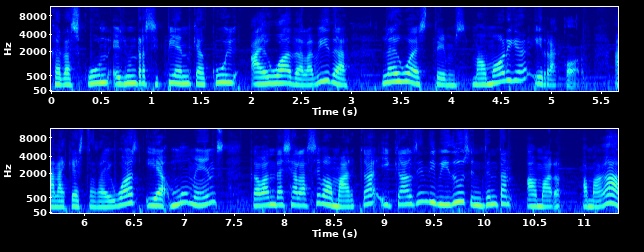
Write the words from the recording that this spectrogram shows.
Cadascun és un recipient que acull aigua de la vida. L'aigua és temps, memòria i record. En aquestes aigües hi ha moments que van deixar la seva marca i que els individus intenten amagar,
